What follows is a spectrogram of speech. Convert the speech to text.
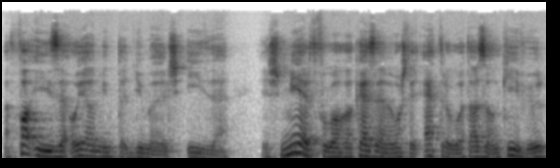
a fa íze olyan, mint a gyümölcs íze. És miért fogok a kezembe most egy etrogot azon kívül,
